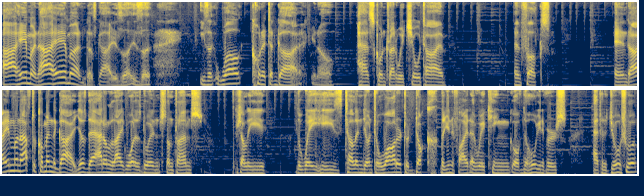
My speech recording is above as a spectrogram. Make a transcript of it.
ah, Haymon, ah, Haymon. This guy is a, is a, he's a well connected guy. You know, has contract with Showtime and Fox. And I'm gonna have to commend the guy. Just that I don't like what he's doing sometimes, especially the way he's telling Deontay Wilder to duck the unified heavyweight king of the whole universe, Anthony Joshua.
